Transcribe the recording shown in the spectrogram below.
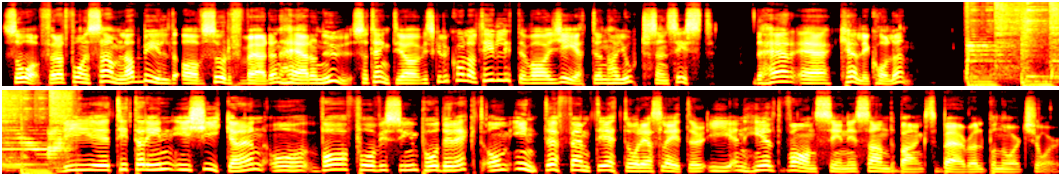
Så för att få en samlad bild av surfvärlden här och nu så tänkte jag vi skulle kolla till lite vad geten har gjort sen sist. Det här är Kellykollen. Vi tittar in i kikaren och vad får vi syn på direkt om inte 51-åriga Slater i en helt vansinnig sandbanks barrel på North Shore.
